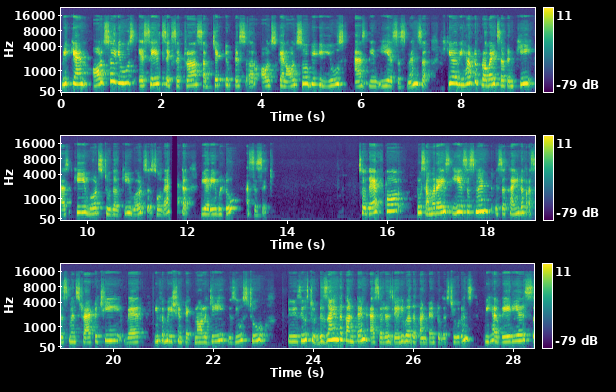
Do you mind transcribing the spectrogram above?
We can also use essays, etc. Subjective tests are also can also be used as in e-assessments. Here we have to provide certain key as keywords to the keywords so that we are able to assess it. So therefore, to summarize, e-assessment is a kind of assessment strategy where information technology is used to is used to design the content as well as deliver the content to the students. We have various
